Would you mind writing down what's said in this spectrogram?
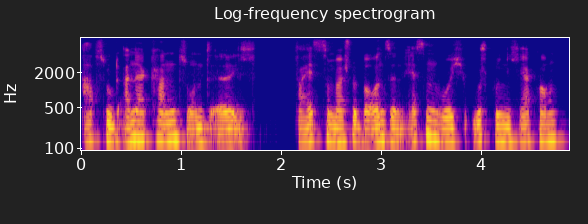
absolut anerkannt und äh, ich weiß zum Beispiel bei uns in Essen, wo ich ursprünglich herkomme,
